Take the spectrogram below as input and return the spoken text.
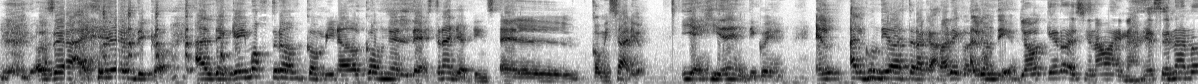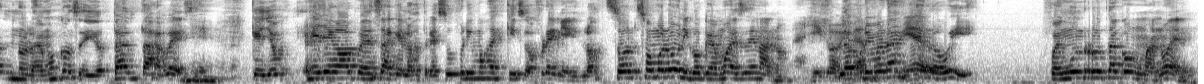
O sea, es idéntico al de Game of Thrones combinado con el de Stranger Things, el comisario. Y es idéntico. y Él algún día va a estar acá. Marico, algún yo, día. yo quiero decir una vaina. Ese enano nos lo hemos conseguido tantas veces que yo he llegado a pensar que los tres sufrimos de esquizofrenia y los, somos los únicos que vemos a ese enano. Marico, La primera vez que lo vi fue en un ruta con Manuel.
